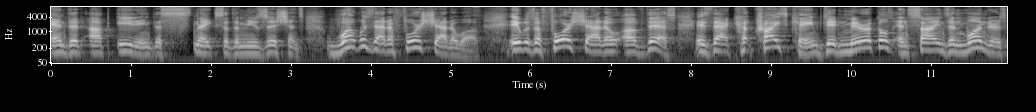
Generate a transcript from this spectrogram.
ended up eating the snakes of the musicians. What was that a foreshadow of? It was a foreshadow of this is that Christ came, did miracles and signs and wonders.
